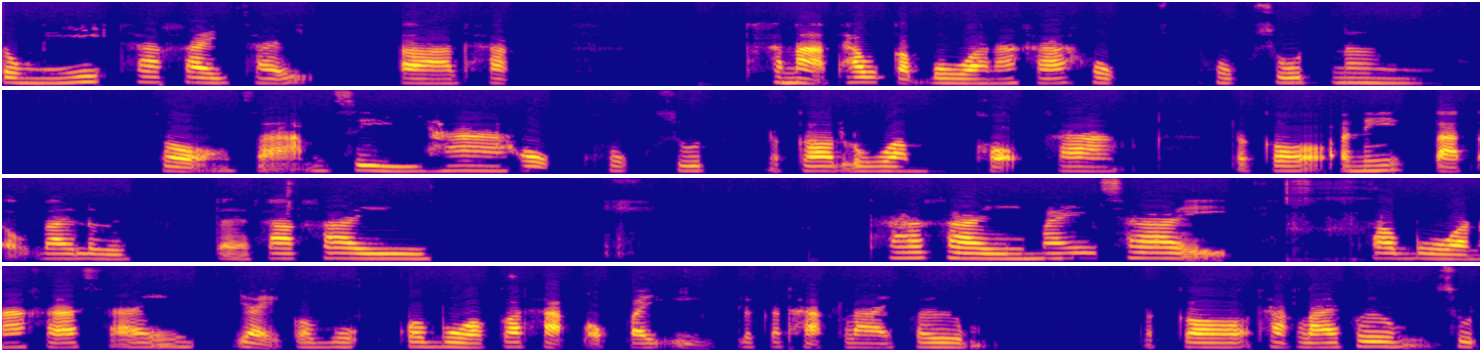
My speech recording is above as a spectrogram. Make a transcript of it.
ตรงนี้ถ้าใครใช้อ่าถักขนาดเท่ากับบัวนะคะหกหกชุดหนึ่ง สองสามสี่ห้าหกหกชุด แล้วก็รวมขอบข้าง แล้วก็อันนี้ตัดออกได้เลย แต่ถ้าใคร ถ้าใครไม่ใช่เท่าบัวนะคะ ใช้ใหญ่กว่าบัวกว่าบัวก็ถักออกไปอีก แล้วก็ถักลายเพิ่ม แล้วก็ถักลายเพิ่มสุด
